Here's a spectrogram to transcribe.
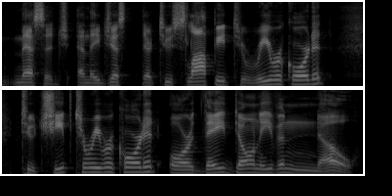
message and they just, they're too sloppy to re record it, too cheap to re record it, or they don't even know.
